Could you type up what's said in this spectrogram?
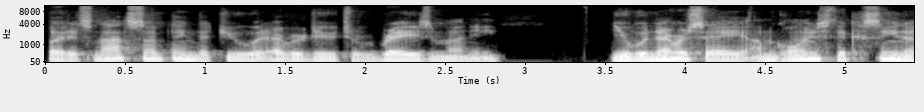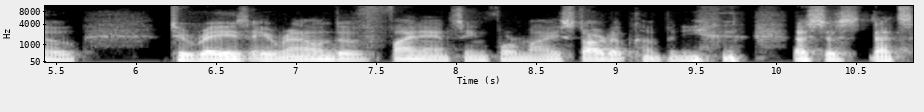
but it's not something that you would ever do to raise money. You would never say, I'm going to the casino to raise a round of financing for my startup company. that's just, that's,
